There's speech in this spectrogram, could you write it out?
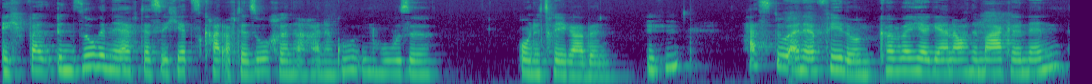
Ich war, bin so genervt, dass ich jetzt gerade auf der Suche nach einer guten Hose ohne Träger bin. Mhm. Hast du eine Empfehlung? Können wir hier gerne auch eine Marke nennen?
